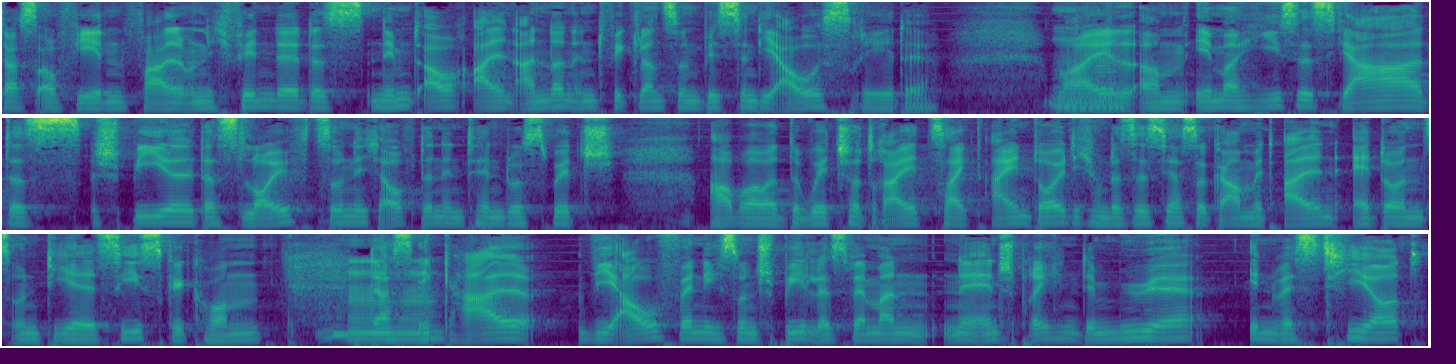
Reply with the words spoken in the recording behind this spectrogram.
Das auf jeden Fall. Und ich finde, das nimmt auch allen anderen Entwicklern so ein bisschen die Ausrede. Mhm. Weil ähm, immer hieß es, ja, das Spiel, das läuft so nicht auf der Nintendo Switch. Aber The Witcher 3 zeigt eindeutig, und das ist ja sogar mit allen Add-ons und DLCs gekommen, mhm. dass egal wie aufwendig so ein Spiel ist, wenn man eine entsprechende Mühe investiert,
